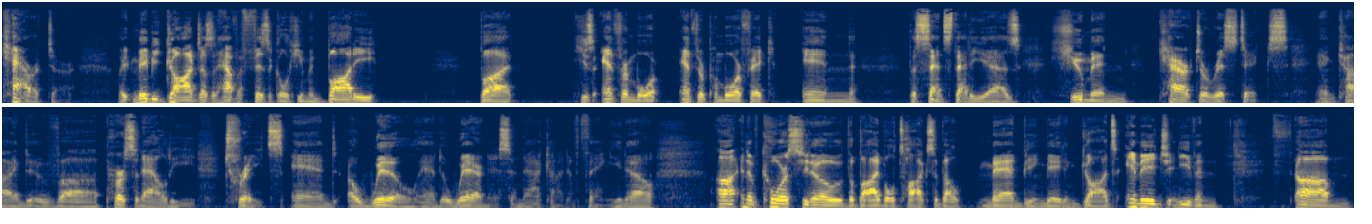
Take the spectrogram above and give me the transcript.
character. Like maybe God doesn't have a physical human body, but he's anthropomorphic in the sense that he has human characteristics and kind of uh, personality traits and a will and awareness and that kind of thing, you know? Uh, and of course, you know, the Bible talks about man being made in God's image, and even um,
